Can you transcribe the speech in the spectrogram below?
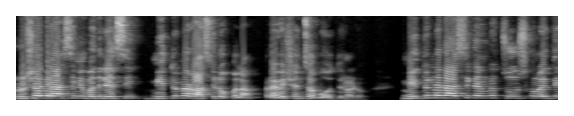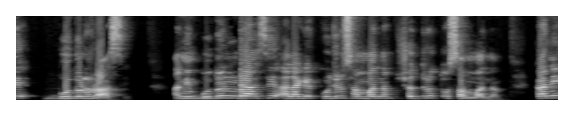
వృషభ రాశిని వదిలేసి మిథున రాశి లోపల ప్రవేశించబోతున్నాడు. మిథున రాశి కనుక చూసుకున్నైతే బుధుడు రాశి. అని బుధుని రాశి అలాగే కుజుడు సంబంధం శత్రుత్వ సంబంధం. కానీ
